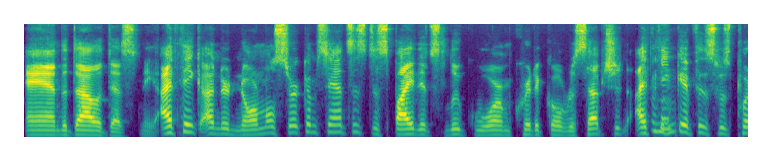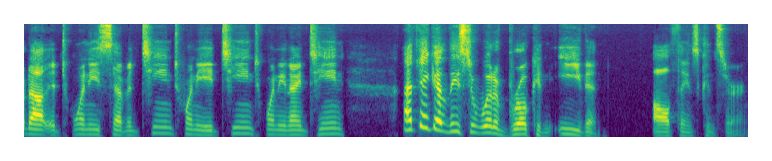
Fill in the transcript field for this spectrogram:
and The Dial of Destiny. I think under normal circumstances, despite its lukewarm critical reception, I Mhm. think if this was put out in 2017, 2018, 2019, I think at least it would have broken even, all things concerned.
